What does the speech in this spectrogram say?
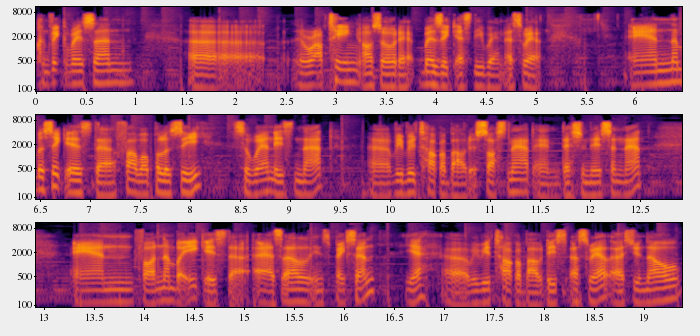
configuration uh, routing, also the basic SD-WAN as well. And number six is the firewall policy. So when it's NAT, uh, we will talk about the source NAT and destination NAT. And for number eight is the SSL inspection. Yeah, uh, we will talk about this as well. As you know,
